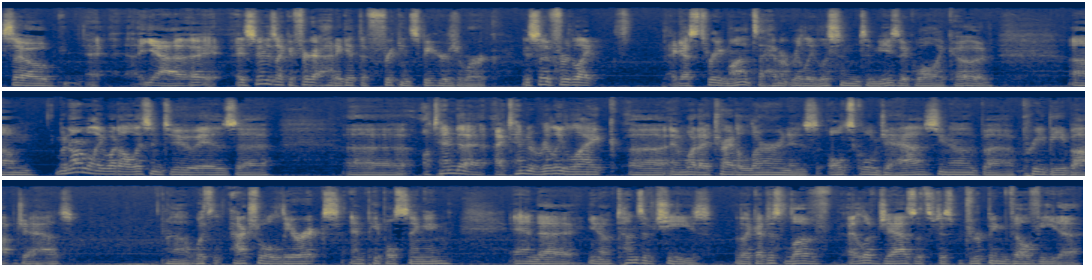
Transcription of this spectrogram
So uh, yeah, uh, as soon as I can figure out how to get the freaking speakers to work, so for like I guess three months I haven't really listened to music while I code. Um, but normally what I'll listen to is. Uh, uh, I'll tend to I tend to really like uh, and what I try to learn is old school jazz, you know, uh, pre bebop jazz uh, with actual lyrics and people singing, and uh, you know, tons of cheese. Like I just love I love jazz with just dripping Velveeta,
